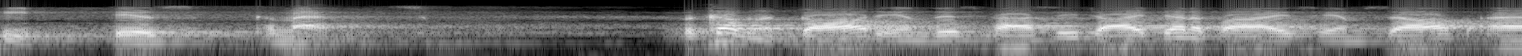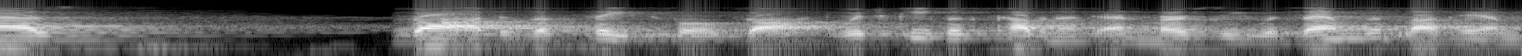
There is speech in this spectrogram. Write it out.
keep his commandments. The covenant God in this passage identifies himself as God, the faithful God, which keepeth covenant and mercy with them that love him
